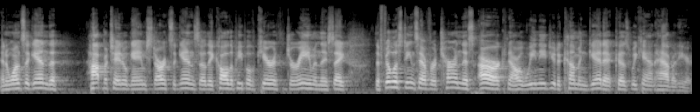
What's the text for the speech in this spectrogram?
And once again, the hot potato game starts again. So they call the people of Kiriath Jearim and they say, The Philistines have returned this ark. Now we need you to come and get it because we can't have it here.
